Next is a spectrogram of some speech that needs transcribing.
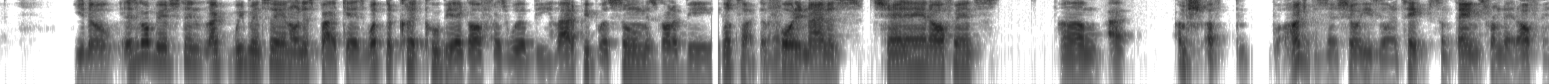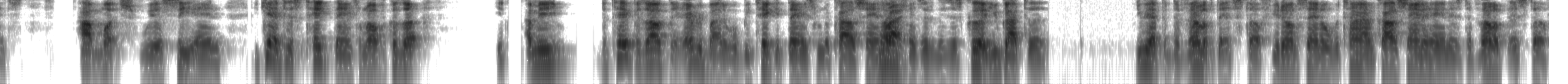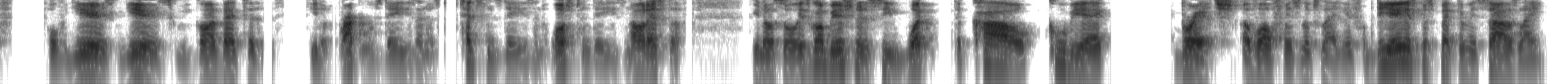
you know, it's gonna be interesting, like we've been saying on this podcast, what the Clint Kubiak offense will be. A lot of people assume it's gonna be looks like the man. 49ers Shanahan offense. Um, I, I'm sure, 100% sure he's going to take some things from that offense. How much we'll see, and you can't just take things from the offense because, uh, I mean, the tape is out there. Everybody will be taking things from the Kyle Shanahan Right. offense if they just could. You got to, you have to develop that stuff. You know what I'm saying? Over time, Kyle Shanahan has developed that stuff over years and years, I mean, going back to you know the Broncos days and the Texans days and the Washington days and all that stuff. You know, so it's going to be interesting to see what the Kyle Kubiak branch of offense looks like. And from DA's perspective, it sounds like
